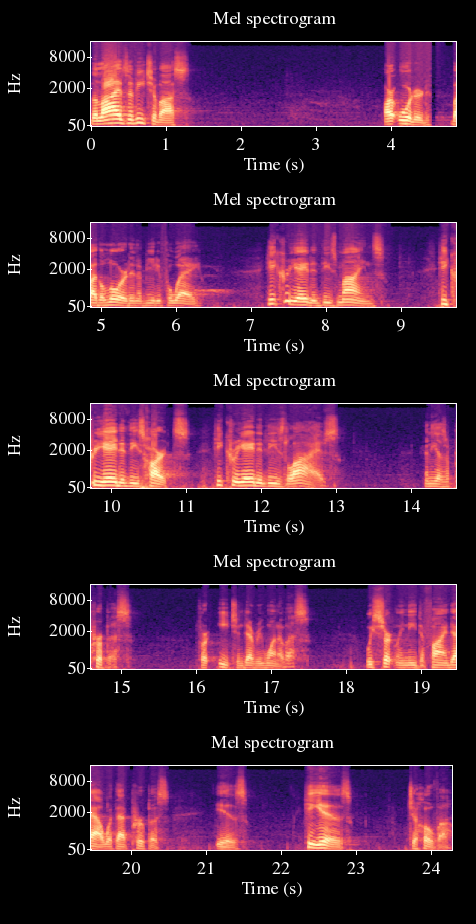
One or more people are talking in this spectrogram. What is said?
The lives of each of us are ordered by the Lord in a beautiful way. He created these minds he created these hearts, He created these lives, and He has a purpose for each and every one of us. We certainly need to find out what that purpose is. He is Jehovah,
